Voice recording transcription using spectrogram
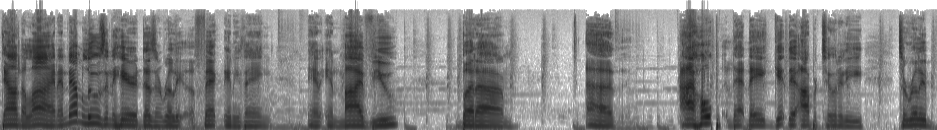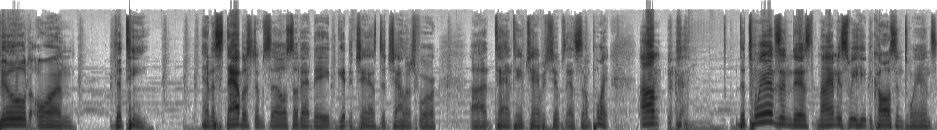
down the line. And them losing here doesn't really affect anything, in in my view. But um, uh, I hope that they get the opportunity to really build on the team and establish themselves so that they get the chance to challenge for uh, tag team championships at some point. Um, the twins in this Miami Sweet Heat, the Carlson twins,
